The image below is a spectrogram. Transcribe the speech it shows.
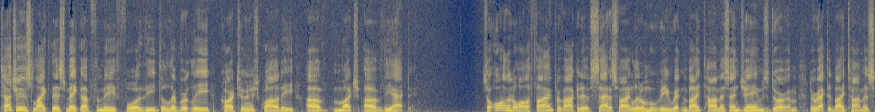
Touches like this make up for me for the deliberately cartoonish quality of much of the acting. So, all in all, a fine, provocative, satisfying little movie written by Thomas and James Durham, directed by Thomas.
